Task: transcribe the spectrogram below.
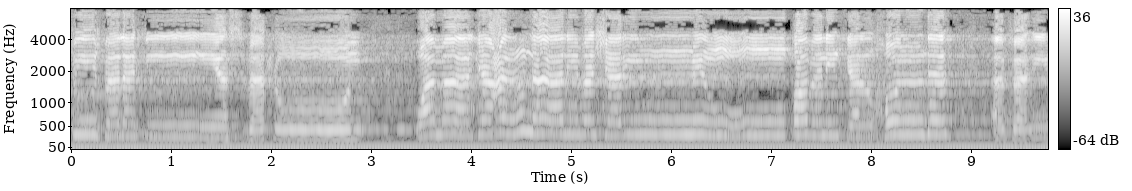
في فلك يسبحون وما جعلنا لبشر من قبلك الخلد أفإن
